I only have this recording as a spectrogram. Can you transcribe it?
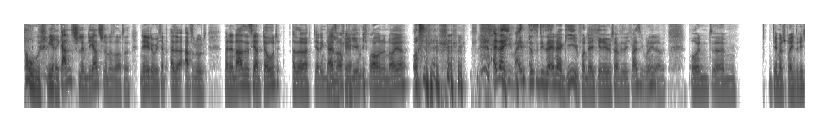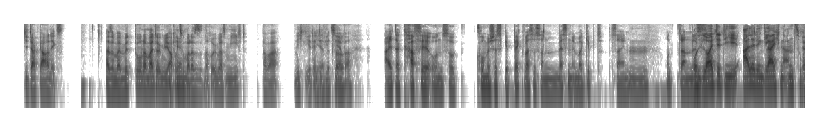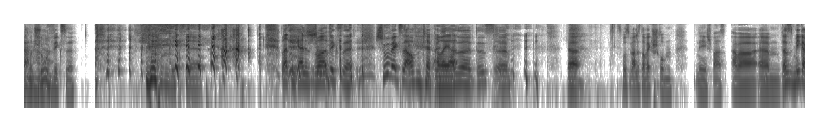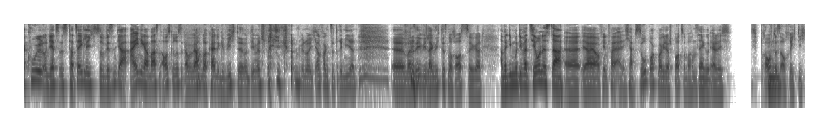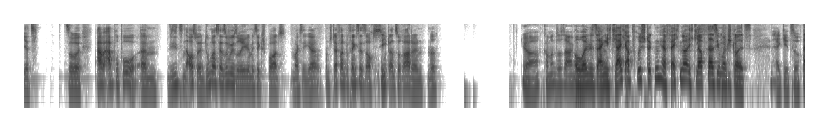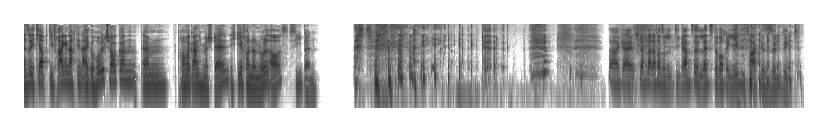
Oh, schwierig. Ganz schlimm, die ganz schlimme Sorte. Nee, du, ich habe also absolut. Meine Nase ist ja dote. Also, die hat den Geist Ja, okay. aufgegeben. Ich brauche eine neue. Und Alter, ich weiß, das ist diese Energie, von der ich geredet habe. Ich weiß nicht, wohin damit. Und ähm, dementsprechend rieche ich da gar nichts. Also, mein Mitbewohner meinte irgendwie ab und Okay. zu mal, dass es nach irgendwas mieft, aber nicht identifizierbar. Alter Kaffee und so komisches Gebäck, was es an Messen immer gibt, sein. Mhm. Und dann Und Leute, die alle den gleichen Anzug Ja, und anhaben. Schuhwichse. Schuhwichse. Was ein geiles Wort. Schuhwichse. Schuhwechsel auf dem Teppich. Aber ja. Also, das, äh, ja, das mussten wir alles noch wegschrubben. Nee, Spaß. Aber ähm, das ist mega cool und jetzt ist tatsächlich so, wir sind ja einigermaßen ausgerüstet, aber wir haben noch keine Gewichte und dementsprechend konnten wir noch nicht anfangen zu trainieren. Äh, mal sehen, wie lange sich das noch rauszögert. Aber die Motivation ist da. Äh, ja, ja, auf jeden Fall. Alter, ich habe so Bock, mal wieder Sport zu machen. Sehr gut. Ehrlich. Ich brauche das Mhm. auch richtig jetzt. So, aber apropos, ähm, wie sieht's denn aus? Weil du machst ja sowieso regelmäßig Sport, Maxi, gell? Und Stefan, du fängst jetzt auch Sie- gut an zu radeln, ne? Ja, kann man so sagen. Oh, wollen wir das eigentlich gleich abfrühstücken, Herr Fechner? Ich glaube, da ist jemand stolz. Er geht so. Also ich glaube, die Frage nach den Alkoholjokern ähm, brauchen wir gar nicht mehr stellen. Ich gehe von der Null aus. Sieben. Ah, geil. Stefan hat einfach so die ganze letzte Woche jeden Tag gesündigt.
